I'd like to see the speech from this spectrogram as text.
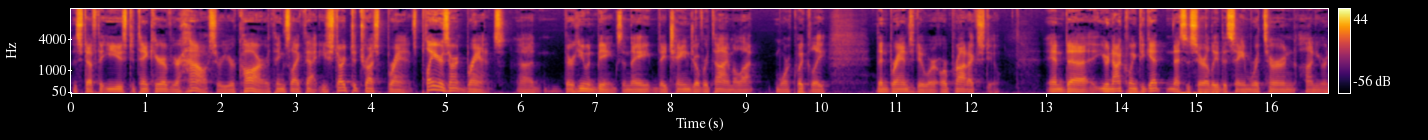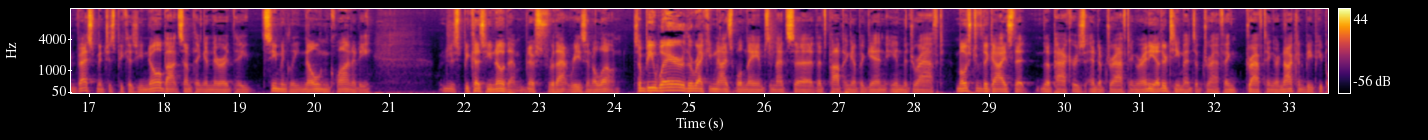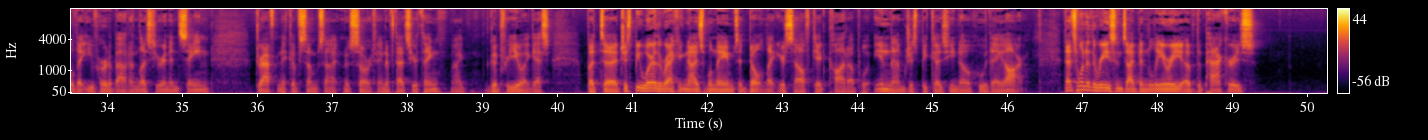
the stuff that you use to take care of your house or your car, or things like that. You start to trust brands. Players aren't brands; uh, they're human beings, and they they change over time a lot more quickly than brands do or, or products do and uh, you're not going to get necessarily the same return on your investment just because you know about something and they're a seemingly known quantity just because you know them just for that reason alone. So beware the recognizable names and that's uh, that's popping up again in the draft. Most of the guys that the packers end up drafting or any other team ends up drafting drafting are not going to be people that you've heard about unless you're an insane draftnik of some sort. And if that's your thing I, good for you i guess but uh, just beware the recognizable names and don't let yourself get caught up in them just because you know who they are. That's one of the reasons I've been leery of the Packers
